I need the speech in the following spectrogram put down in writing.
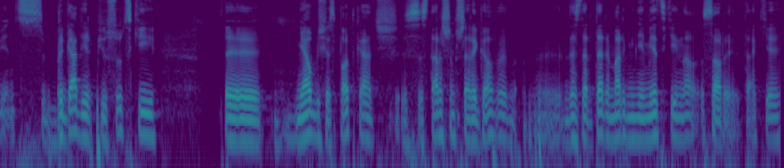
Więc brygadier Piłsudski y, miałby się spotkać ze starszym szeregowym y, dezerterem armii niemieckiej. No, sorry, takie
